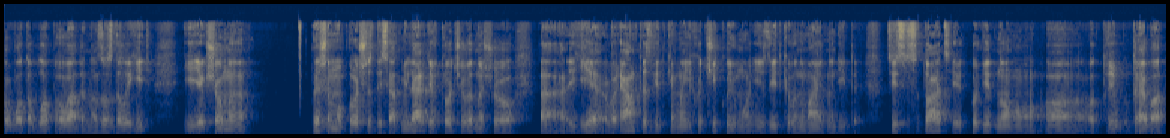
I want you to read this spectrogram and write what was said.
робота була проведена заздалегідь. І якщо ми пишемо про 60 мільярдів, то очевидно, що е, є варіанти, звідки ми їх очікуємо і звідки вони мають надійти. В цій ситуації, відповідно, е, треба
